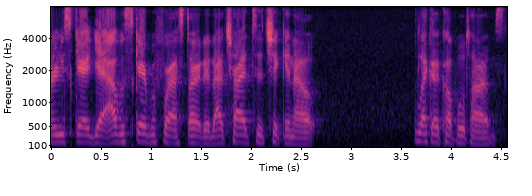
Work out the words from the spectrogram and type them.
Are you scared? Yeah, I was scared before I started. I tried to chicken out like a couple times.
